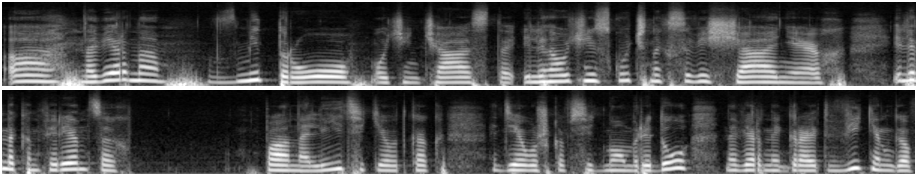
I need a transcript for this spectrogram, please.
А, наверное, в метро очень часто, или на очень скучных совещаниях, или на конференциях по аналитике, вот как девушка в седьмом ряду, наверное, играет в викингов.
